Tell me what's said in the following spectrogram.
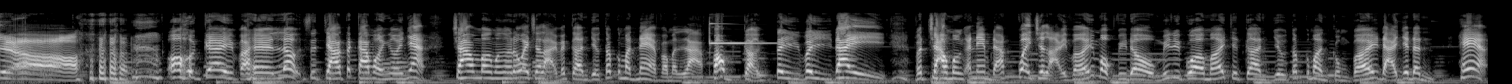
Yeah. Ok và hello. Xin chào tất cả mọi người nha. Chào mừng mọi người đã quay trở lại với kênh youtube của mình nè. Và mình là Phong Cận TV đây. Và chào mừng anh em đã quay trở lại với một video mini world mới trên kênh youtube của mình Cùng với đại gia đình He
